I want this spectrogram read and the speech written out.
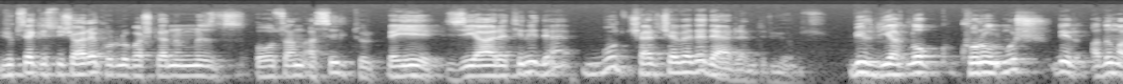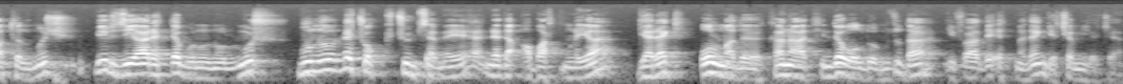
Yüksek İstişare Kurulu Başkanımız Oğuzhan Asil Türk Bey'i ziyaretini de bu çerçevede değerlendiriyoruz. Bir diyalog kurulmuş, bir adım atılmış, bir ziyarette bulunulmuş. Bunu ne çok küçümsemeye ne de abartmaya gerek olmadığı kanaatinde olduğumuzu da ifade etmeden geçemeyeceğim.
